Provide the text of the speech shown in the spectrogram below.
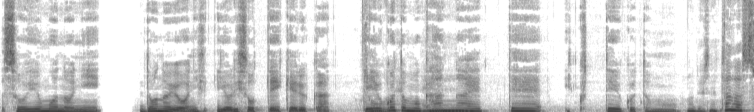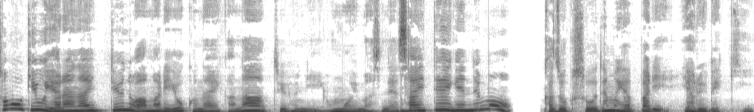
そういうものにどのように寄り添っていけるかっていうことも考えていくっていうことも。そうですね。ただ葬儀をやらないっていうのはあまり良くないかなというふうに思いますね。うん、最低限でも家族葬でもやっぱりやるべき。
